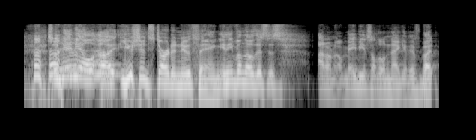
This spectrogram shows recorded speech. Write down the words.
so Danielle, uh, you should start a new thing. And even though this is, I don't know, maybe it's a little negative, but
